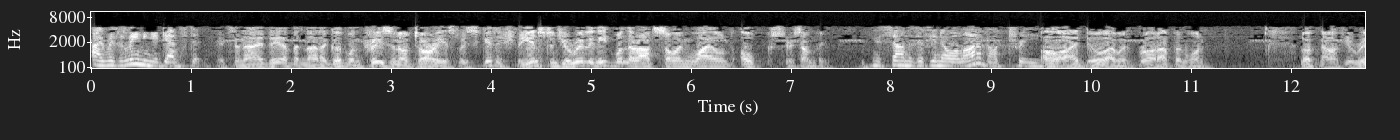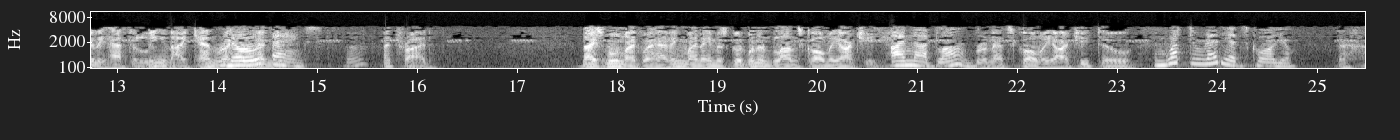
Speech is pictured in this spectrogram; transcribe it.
I was leaning against it. It's an idea, but not a good one. Trees are notoriously skittish. The instant you really need one, they're out sowing wild oaks or something. You sound as if you know a lot about trees. Oh, I do. I was brought up in one. Look, now, if you really have to lean, I can no, recommend. you- thanks. Huh? I tried. Nice moonlight we're having. My name is Goodwin, and blondes call me Archie. I'm not blonde. Brunettes call me Archie, too. And what do redheads call you?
